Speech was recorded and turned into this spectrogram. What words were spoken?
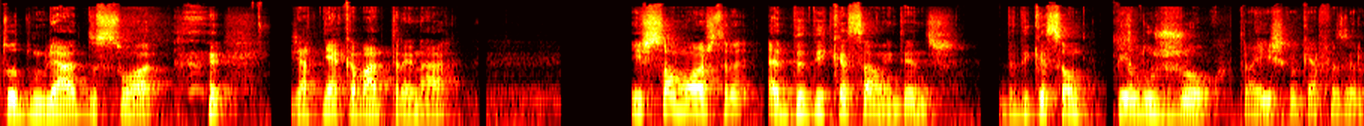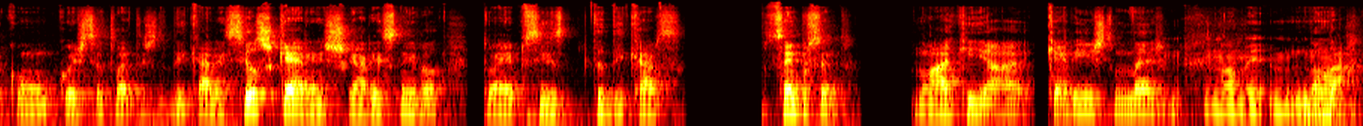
todo molhado de suor, já tinha acabado de treinar. Isto só mostra a dedicação, entendes? Dedicação pelo jogo. Então é isto que eu quero fazer com, com estes atletas. Dedicarem. Se eles querem chegar a esse nível, então é preciso dedicar-se 100%. Não há aqui, ah, quer isto, mas. Não, não, não dá.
